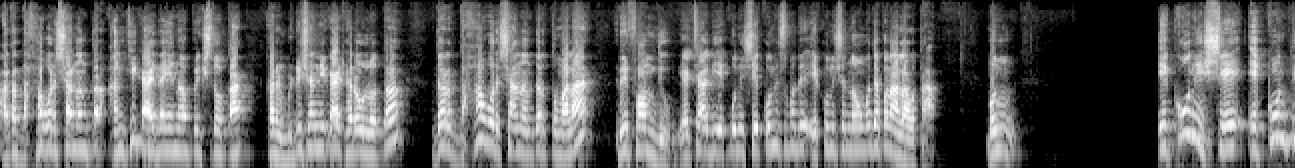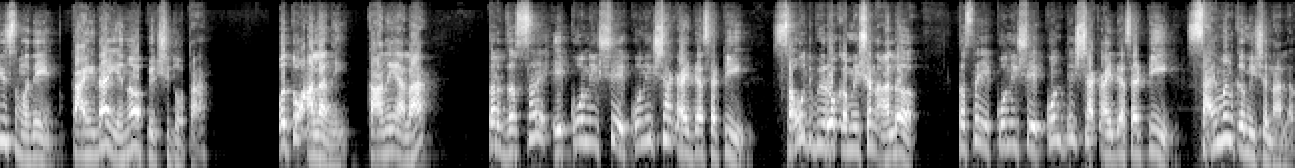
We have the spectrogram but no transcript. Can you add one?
आता दहा वर्षानंतर आणखी कायदा येणं अपेक्षित होता कारण ब्रिटिशांनी काय ठरवलं होतं? दर दहा वर्षानंतर तुम्हाला रिफॉर्म देऊ. याच्या आधी एकोणीसशे एकोणीसमध्ये एकोणीसशे नऊ मध्ये पण आला होता. म्हणून एकोणीसशे एकोणतीसमध्ये कायदा येणं अपेक्षित होता. व तो आला नाही. का नाही आला? तर जसं एकोणीसशे एकोणीसच्या कायद्यासाठी साऊथ ब्युरो कमिशन आलं तसं एकोणीसशे एकोणतीसच्या कायद्यासाठी सायमन कमिशन आलं.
